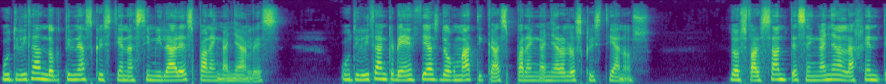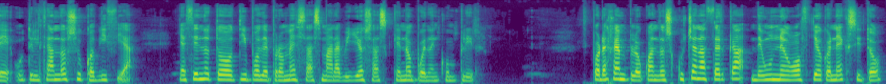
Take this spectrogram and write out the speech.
utilizan doctrinas cristianas similares para engañarles. Utilizan creencias dogmáticas para engañar a los cristianos. Los falsantes engañan a la gente utilizando su codicia y haciendo todo tipo de promesas maravillosas que no pueden cumplir. Por ejemplo, cuando escuchan acerca de un negocio con éxito,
